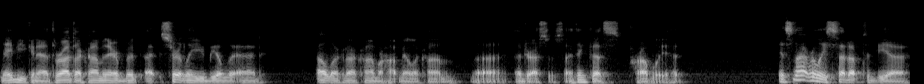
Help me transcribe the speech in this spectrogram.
maybe you can add Thurrott.com in there, but uh, certainly you'd be able to add Outlook.com or Hotmail.com uh, addresses. I think that's probably it. It's not really set up to be a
